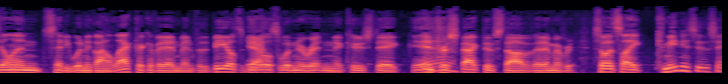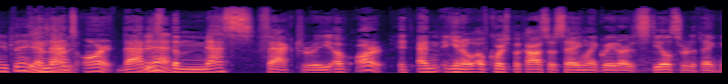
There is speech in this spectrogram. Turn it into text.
Dylan said he wouldn't have gone electric if it hadn't been for the Beatles. The Yeah. Beatles wouldn't have written acoustic, Yeah. introspective stuff if it hadn't. So it's like comedians do the same thing. and It's that's art. That is Yeah. the mess factory of art. It, and you know, of course, Picasso saying like "great artists steal" sort of thing.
